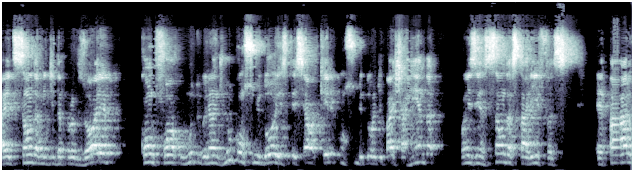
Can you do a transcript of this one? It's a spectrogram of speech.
a edição da medida provisória, com um foco muito grande no consumidor, em especial aquele consumidor de baixa renda, com isenção das tarifas é, para,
